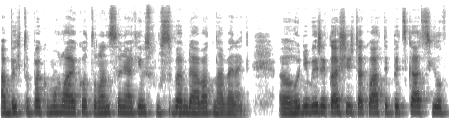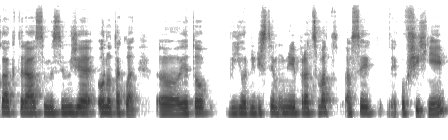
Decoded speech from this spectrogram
abych to pak mohla jako tohle se nějakým způsobem dávat na venek. Hodně bych řekla, že je taková typická cílovka, která si myslím, že ono takhle, je to výhodný, když s tím umějí pracovat asi jako všichni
